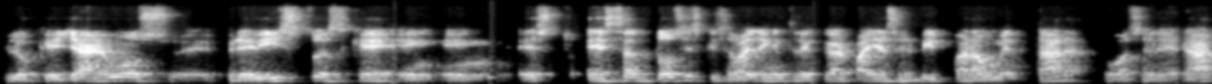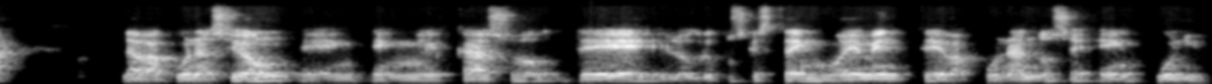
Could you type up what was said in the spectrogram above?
lo que ya hemos eh, previsto es que en, en esto, estas dosis que se vayan a entregar vaya a servir para aumentar o acelerar la vacunación en, en el caso de los grupos que estén, obviamente, vacunándose en junio.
